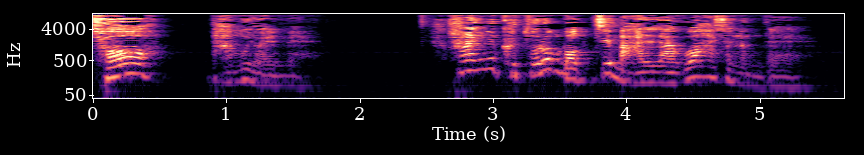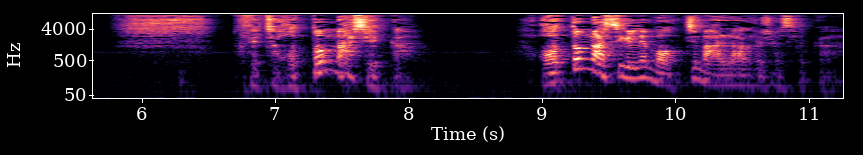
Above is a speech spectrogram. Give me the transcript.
저 나무 열매. 하나님이 그토록 먹지 말라고 하셨는데 도대체 어떤 맛일까? 어떤 맛이길래 먹지 말라 그러셨을까?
